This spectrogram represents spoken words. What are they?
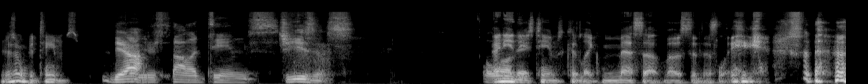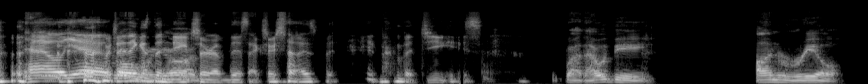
There's some good teams. Yeah, Your solid teams. Jesus. Any of Love it. these teams could like mess up most of this league. Hell yeah. Which I think Oh is the God. nature of this exercise, but but geez. Wow, that would be unreal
